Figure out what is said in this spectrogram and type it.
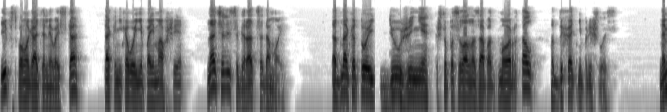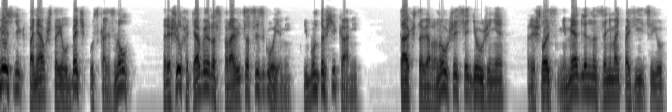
и вспомогательные войска, так никого и не поймавшие, начали собираться домой. Однако той дюжине, что посылал на запад Муартал, отдыхать не пришлось. Наместник, поняв, что Илбеч ускользнул, решил хотя бы расправиться с изгоями и бунтовщиками, так что вернувшейся дюжине пришлось немедленно занимать позицию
